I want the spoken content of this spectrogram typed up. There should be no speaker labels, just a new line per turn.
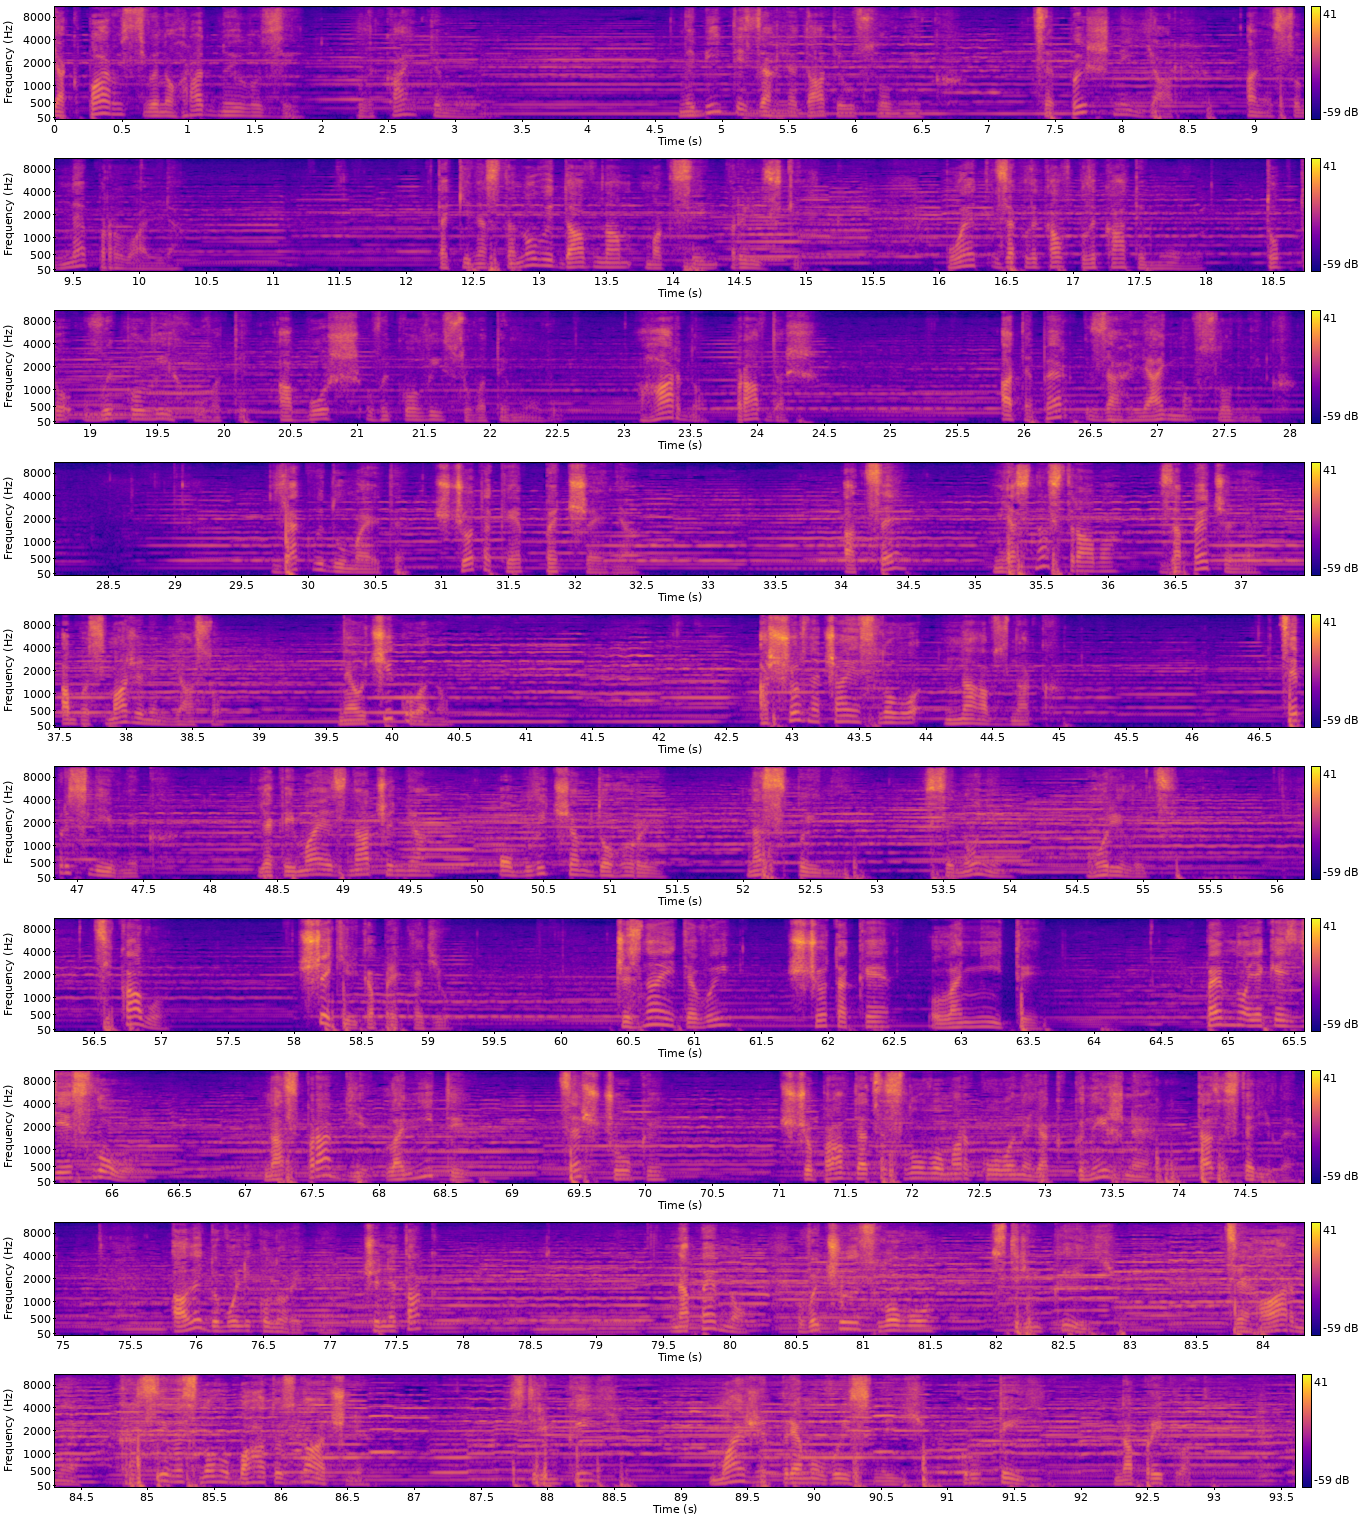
Як парусь виноградної лози, плекайте мову. Не бійтесь заглядати у словник. Це пишний яр, а не сумне провалля. Такі настанови дав нам Максим Рильський. Поет закликав плекати мову, тобто виколихувати або ж виколисувати мову. Гарно, правда ж? А тепер загляньмо в словник. Як ви думаєте, що таке печеня? А це м'ясна страва, запечене або смажене м'ясо. Неочікувано. А що означає слово навзнак? Це прислівник, який має значення обличчям догори, на спині, синонім горілиць. Цікаво? Ще кілька прикладів. Чи знаєте ви, що таке ланіти? Певно, якесь дієслово. Насправді ланіти це щоки. Щоправда, це слово марковане як книжне та застаріле, але доволі колоритне. Чи не так? Напевно, ви чули слово стрімкий. Це гарне, красиве слово багатозначне. Стрімкий майже прямовисний, крутий. Наприклад,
